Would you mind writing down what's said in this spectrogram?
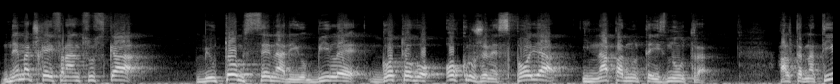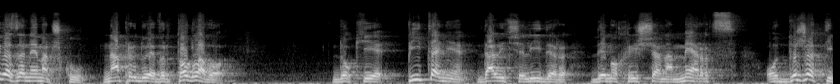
Nemačka i Francuska bi u tom scenariju bile gotovo okružene s polja i napadnute iznutra. Alternativa za Nemačku napreduje vrtoglavo, dok je pitanje da li će lider demohrišćana Merz održati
